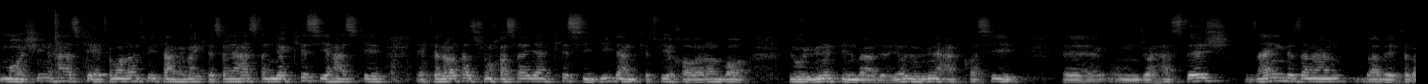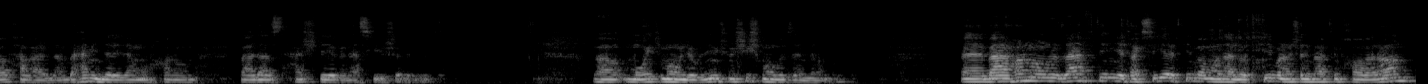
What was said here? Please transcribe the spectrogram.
ماشین هست که احتمالا توی تعمیرگاه کسایی هستن یا کسی هست که اطلاعات ازشون خواسته. اگر کسی دیدن که توی خاوران با دوربین فیلم برداری یا دوربین عکاسی اونجا هستش زنگ بزنن و به اطلاعات خبر بدن. به همین دلیل اون خانم بعد از هشت دقیقه دستگیر شده بود. و موقعی که ما اونجا بودیم ایشون 6 ماه بود زندان بود. به هر حال ما اون روز رفتیم یه تاکسی گرفتیم با مادر لطفی بلند شدیم رفتیم خاوران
